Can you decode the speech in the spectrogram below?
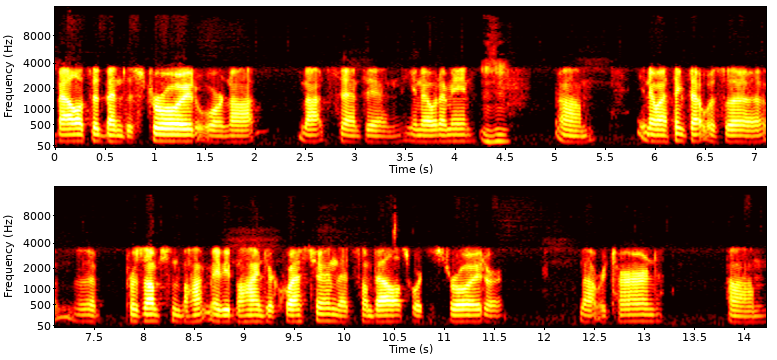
ballots had been destroyed or not not sent in. You know what I mean? Mm-hmm. Um, you know, I think that was uh, the presumption behind maybe behind your question that some ballots were destroyed or not returned. Um,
